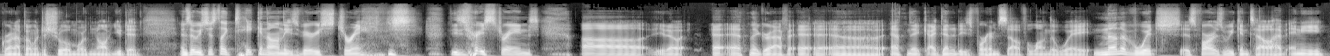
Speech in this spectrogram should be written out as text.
growing up, I went to shul more than all of you did, and so he's just like taking on these very strange, these very strange, uh, you know. Ethnographic, uh, ethnic identities for himself along the way. None of which, as far as we can tell, have any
